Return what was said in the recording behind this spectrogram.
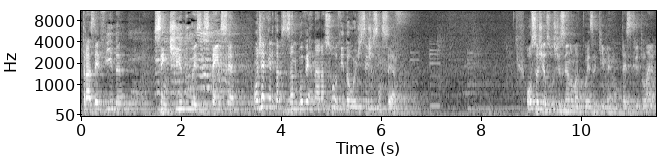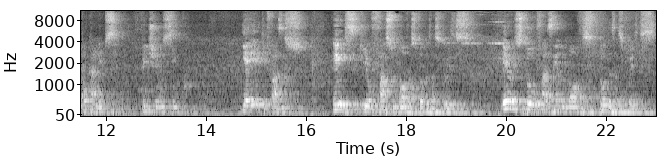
trazer vida, sentido, existência? Onde é que ele está precisando governar na sua vida hoje? Seja sincero. Ouça Jesus dizendo uma coisa aqui, meu irmão. Está escrito lá em Apocalipse 21, 5. E é Ele que faz isso. Eis que eu faço novas todas as coisas. Eu estou fazendo novas todas as coisas.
